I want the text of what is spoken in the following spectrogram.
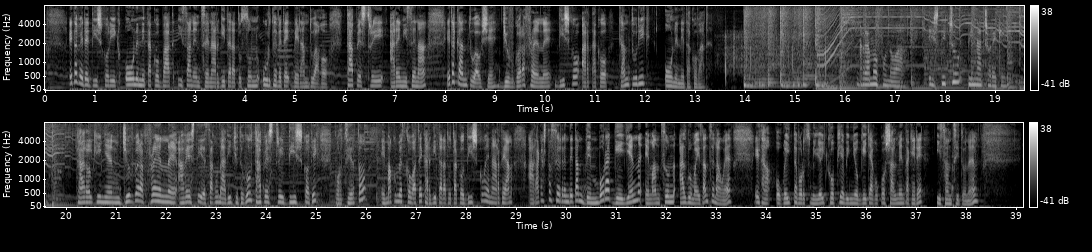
eta bere diskorik onenetako bat izan entzen argitaratuzun urtebete beranduago. Tapestry haren izena eta kantu hause You've Got a Friend disko hartako kanturik onenetako bat. Gramofonoa, istitzu pinatxorekin. Carol Kinen You've Got a Friend abesti ezaguna ditutugu Tapestry diskotik. Por cierto, emakumezko batek argitaratutako diskoen artean arrakasta zerrendetan denbora gehien emantzun albuma izan zen hau, eh? Eta hogeita bortz milioi kopia bino gehiagoko salmentak ere izan zitun, eh?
